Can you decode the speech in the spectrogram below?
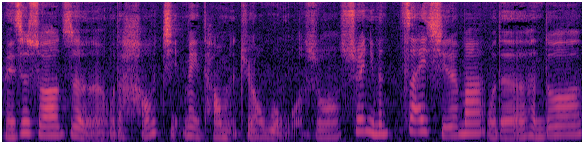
每次说到这呢，我的好姐妹她们就要问我说：“所以你们在一起了吗？”我的很多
